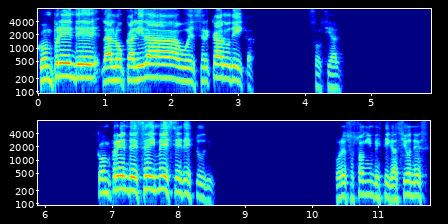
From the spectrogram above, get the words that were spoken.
Comprende la localidad o el cercado de Ica. Social. Comprende seis meses de estudio. Por eso son investigaciones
